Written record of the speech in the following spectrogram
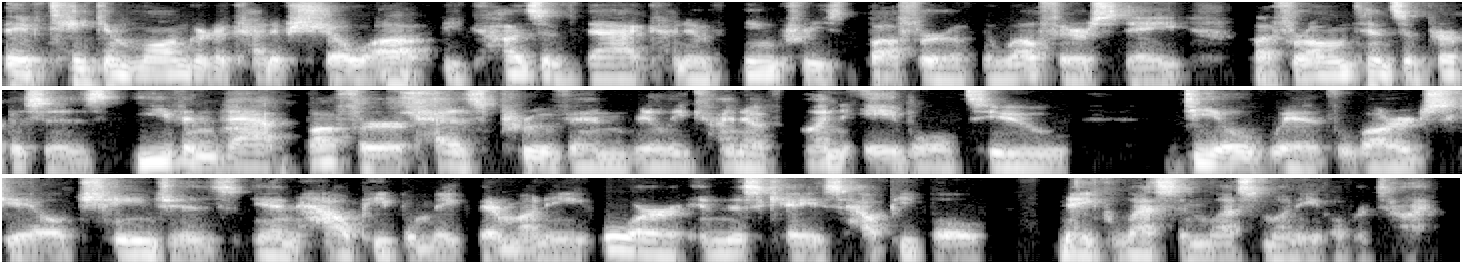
they've taken longer to kind of show up because of that kind of increased buffer of the welfare state. But for all intents and purposes, even that buffer has proven really kind of unable to deal with large scale changes in how people make their money, or in this case, how people make less and less money over time.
